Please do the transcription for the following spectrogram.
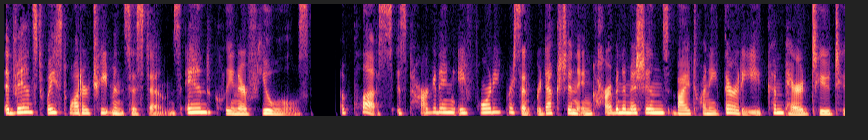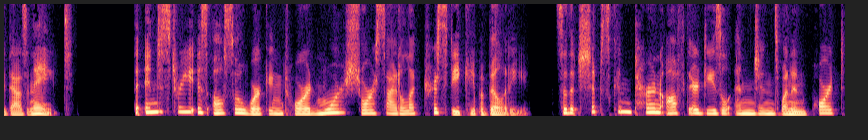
advanced wastewater treatment systems, and cleaner fuels. A Plus, is targeting a 40% reduction in carbon emissions by 2030 compared to 2008. The industry is also working toward more shoreside electricity capability so that ships can turn off their diesel engines when in port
